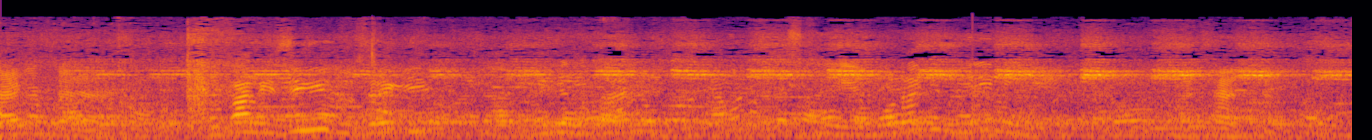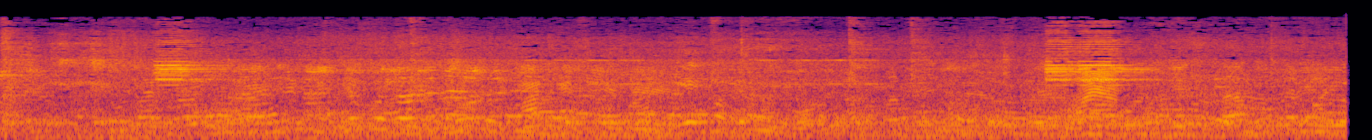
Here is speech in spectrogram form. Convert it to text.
दुकान इसी की दूसरे की।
